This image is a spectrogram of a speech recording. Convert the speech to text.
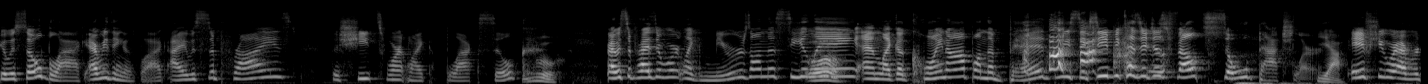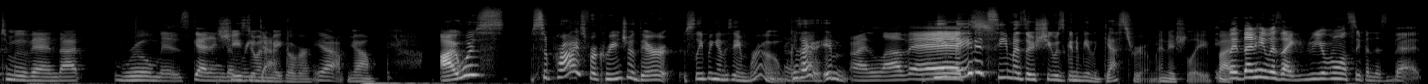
It was so black. Everything is black. I was surprised the sheets weren't like black silk. Ooh. I was surprised there weren't like mirrors on the ceiling and like a coin op on the bed 360 because it just felt so bachelor. Yeah. If she were ever to move in, that room is getting the She's doing a makeover. Yeah. Yeah. I was surprised for a Korean show they're sleeping in the same room because I, it, I love it. he made it seem as though she was going to be in the guest room initially, but, But, then he was like, "You won't sleep in this bed."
